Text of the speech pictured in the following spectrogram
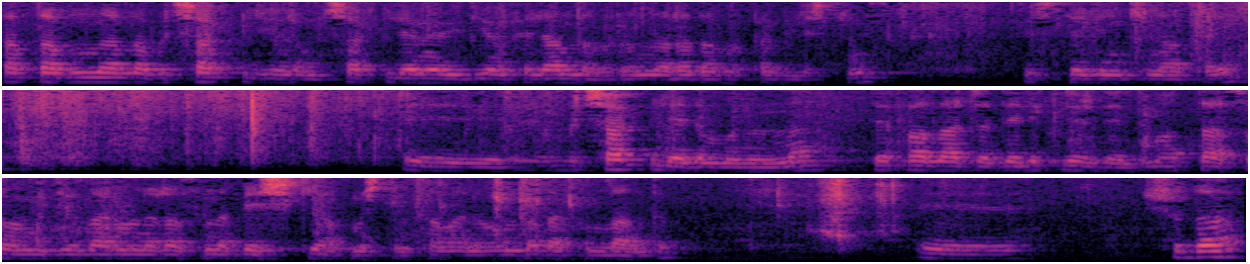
Hatta bunlarla bıçak biliyorum. Bıçak bileme videom falan da var. Onlara da bakabilirsiniz. Üstte linkini atayım. Ee, bıçak biledim bununla. Defalarca delikler deldim. Hatta son videolarımın arasında beşik yapmıştım tavana. Onda da kullandım. Ee, şu da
